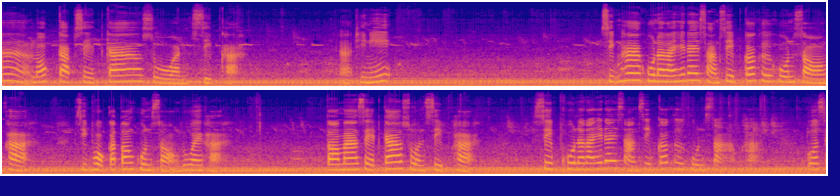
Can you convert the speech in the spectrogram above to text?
15 ลบกับเศษ 9 ส่วน 10 ค่ะอะทีนี้ 15 คูณอะไรให้ได้ 30 ก็คือคูณ 2 ค่ะ 16 ก็ต้องคูณ 2 ด้วยค่ะ ต่อมาเศษ9ส่วน 10 ค่ะ 10 คูณอะไรให้ได้ 30 ก็คือคูณ 3 ค่ะ ตัวเศ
